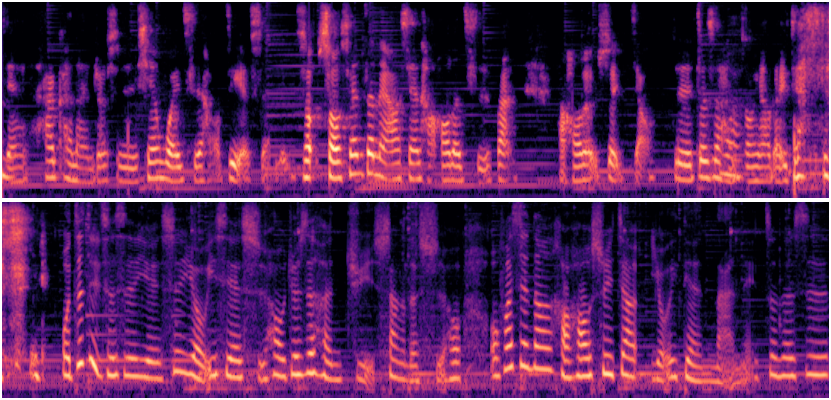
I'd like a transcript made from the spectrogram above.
间，他可能就是先维持好自己的生命。首首先，真的要先好好的吃饭，好好的睡觉，对，这是很重要的一件事情。我自己其实也是有一些时候，就是很沮丧的时候，我发现到好好睡觉有一点难哎，真的是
